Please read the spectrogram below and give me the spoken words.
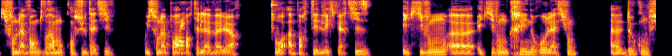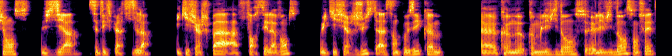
qui font de la vente vraiment consultative, où ils sont là pour apporter de la valeur, pour apporter de l'expertise et qui vont euh, et qui vont créer une relation euh, de confiance via cette expertise là et qui cherchent pas à forcer la vente mais qui cherchent juste à s'imposer comme euh, comme comme l'évidence l'évidence en fait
